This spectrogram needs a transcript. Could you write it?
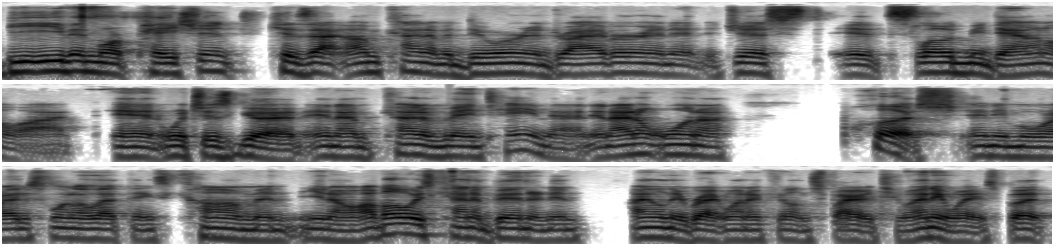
be even more patient because I'm kind of a doer and a driver, and it just it slowed me down a lot, and which is good. And I'm kind of maintain that, and I don't want to push anymore. I just want to let things come. And you know, I've always kind of been, and I only write when I feel inspired to, anyways. But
